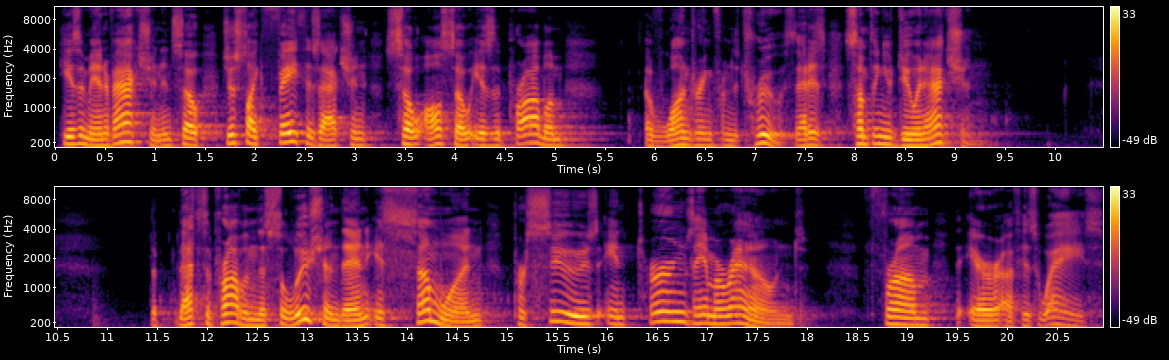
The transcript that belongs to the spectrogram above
He is a man of action. And so, just like faith is action, so also is the problem of wandering from the truth. That is something you do in action. The, that's the problem. The solution then is someone pursues and turns him around from the error of his ways.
